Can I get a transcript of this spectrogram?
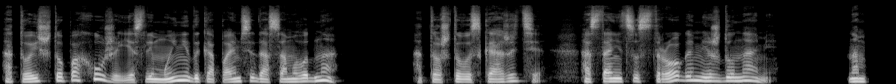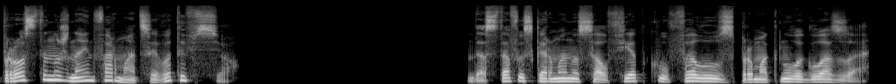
а то и что похуже, если мы не докопаемся до самого дна. А то, что вы скажете, останется строго между нами. Нам просто нужна информация, вот и все. Достав из кармана салфетку, Фэллоуз промокнула глаза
